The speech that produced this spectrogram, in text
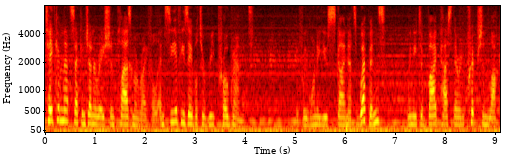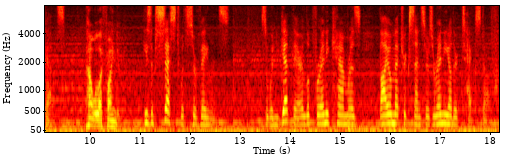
Take him that second generation plasma rifle and see if he's able to reprogram it. If we want to use Skynet's weapons, we need to bypass their encryption lockouts. How will I find him? He's obsessed with surveillance. So when you get there, look for any cameras, biometric sensors, or any other tech stuff.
